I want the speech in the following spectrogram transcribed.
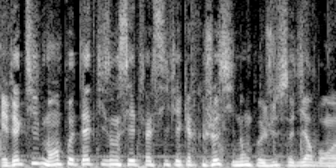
Effectivement, peut-être qu'ils ont essayé de falsifier quelque chose. Sinon, on peut juste se dire bon,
